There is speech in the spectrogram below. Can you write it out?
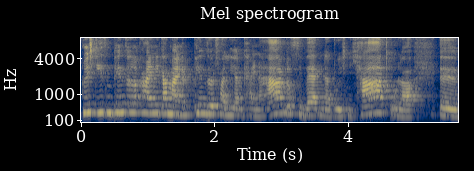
durch diesen Pinselreiniger, meine Pinsel verlieren keine Haare, sie werden dadurch nicht hart oder, äh,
